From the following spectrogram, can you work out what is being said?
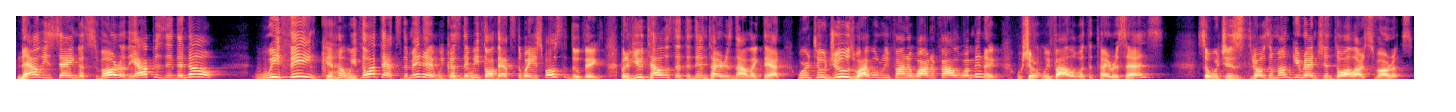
Now he's saying a svara, the opposite, that no, we think, we thought that's the minig because we thought that's the way you're supposed to do things. But if you tell us that the din Torah is not like that, we're two Jews. Why would we find it, want to follow a minig? Well, shouldn't we follow what the Torah says? So, which is throws a monkey wrench into all our svaras.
